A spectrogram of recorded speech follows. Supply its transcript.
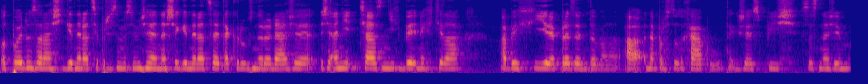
odpovědnost za naší generaci, protože si myslím, že naše generace je tak různorodá, že, že ani část z nich by nechtěla, abych ji reprezentovala. A naprosto to chápu, takže spíš se snažím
